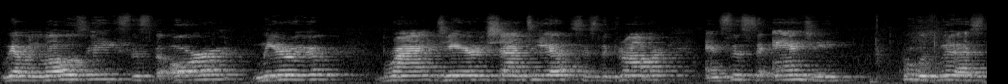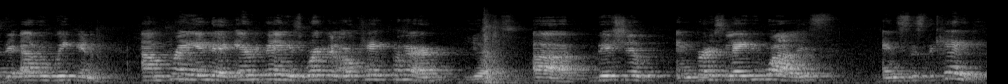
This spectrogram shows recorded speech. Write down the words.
Reverend Mosley, Sister Aura, Miriam, Brian, Jerry, Chantel, Sister Drummer, and Sister Angie, who was with us the other week. I'm praying that everything is working okay for her. Yes. Uh, Bishop and First Lady Wallace and Sister Katie.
